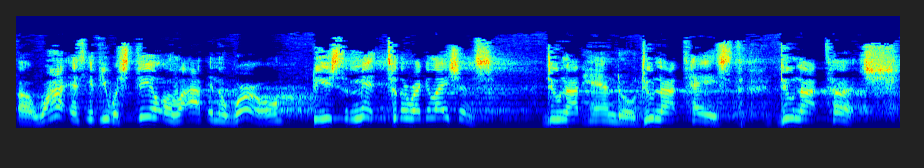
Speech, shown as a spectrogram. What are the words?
uh, why, as if you were still alive in the world, do you submit to the regulations? Do not handle, do not taste, do not touch.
